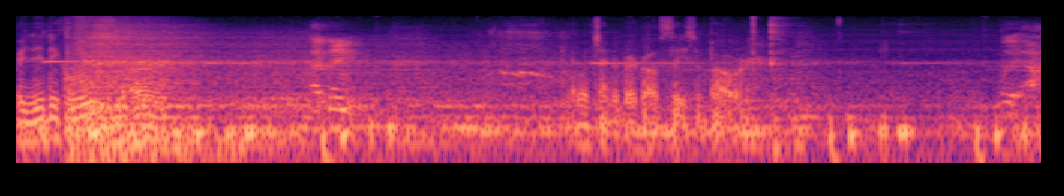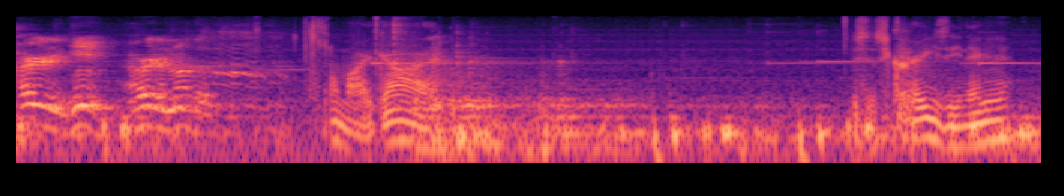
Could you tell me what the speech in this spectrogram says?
Wait, did it close? Or I think. I'm gonna turn it back off, save some power. Wait, I heard it again. I heard another. Oh my god. This is crazy, nigga.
